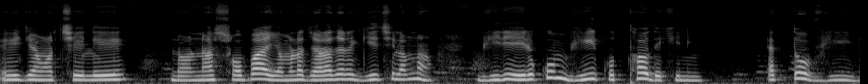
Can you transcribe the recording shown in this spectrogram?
এই যে আমার ছেলে, ননা, সবাই, আমরা যারা যারা গিয়েছিলাম না, ভিড়ে এরকম ভিড় কোথাও দেখিনি। এত ভিড়।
